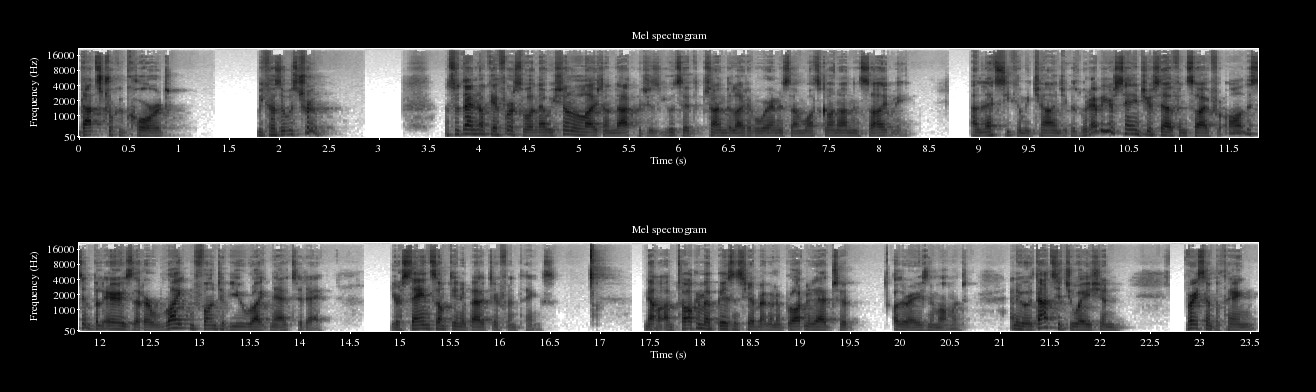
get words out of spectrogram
that struck a chord because it was true. And so then, okay, first of all, now we shine a light on that, which is you could say shine the light of awareness on what's going on inside me. And let's see, can we challenge it? Because whatever you're saying to yourself inside for all the simple areas that are right in front of you right now today, you're saying something about different things. Now, I'm talking about business here, but I'm going to broaden it out to other areas in a moment. Anyway, with that situation, very simple thing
